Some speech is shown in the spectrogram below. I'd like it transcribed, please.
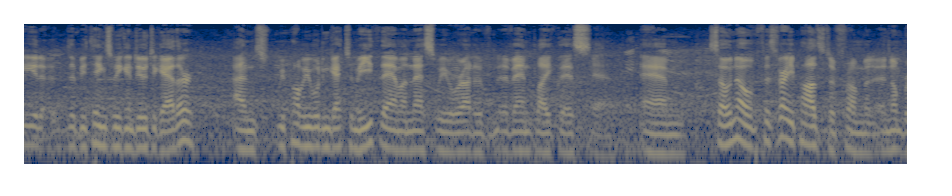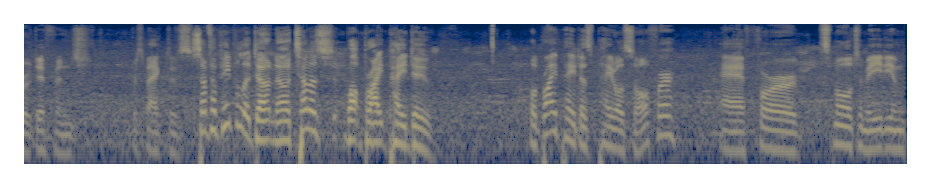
you know, there'd be things we can do together, and we probably wouldn't get to meet them unless we were at an event like this. Um, so no, it's very positive from a, a number of different perspectives. So, for people that don't know, tell us what BrightPay do. Well, BrightPay does payroll software uh, for small to medium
